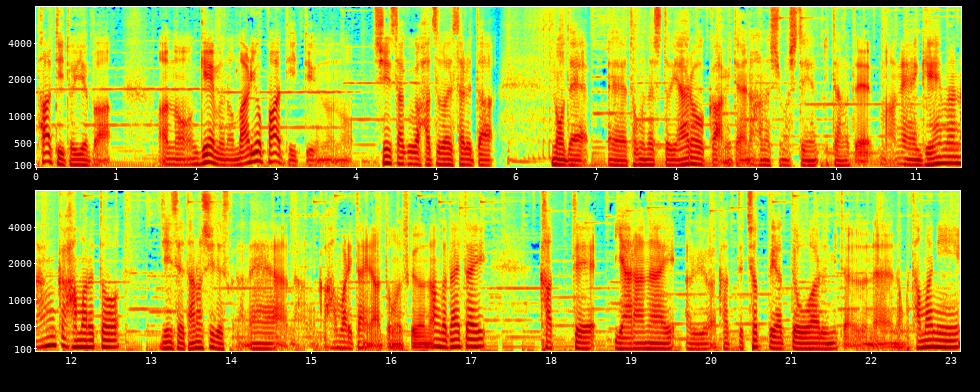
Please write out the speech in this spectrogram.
パーティーといえば、あの、ゲームのマリオパーティーっていうのの新作が発売されたので、えー、友達とやろうかみたいな話もしていたので、まあね、ゲームなんかハマると人生楽しいですからね、なんかハマりたいなと思うんですけど、なんか大体買ってやらない、あるいは買ってちょっとやって終わるみたいなのでね、なんかたまに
